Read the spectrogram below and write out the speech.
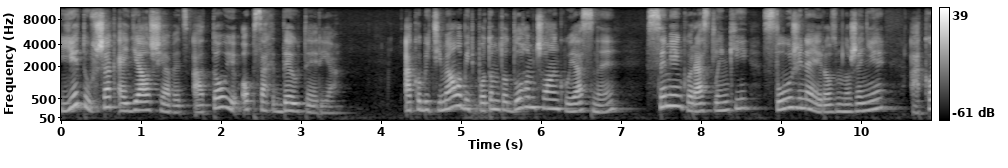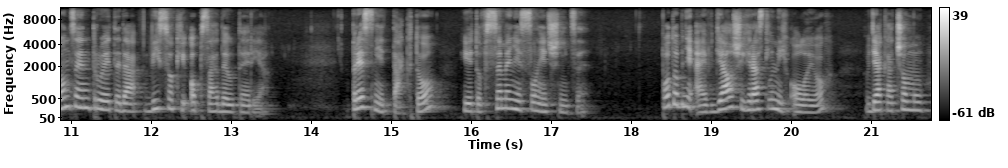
Je tu však aj ďalšia vec a to je obsah deutéria. Ako by ti malo byť po tomto dlhom článku jasné, semienko rastlinky slúži na jej rozmnoženie a koncentruje teda vysoký obsah deutéria. Presne takto je to v semene slnečnice. Podobne aj v ďalších rastlinných olejoch, vďaka čomu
